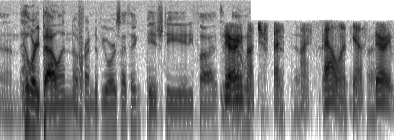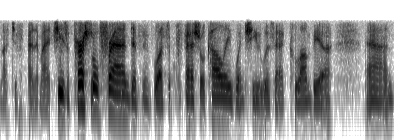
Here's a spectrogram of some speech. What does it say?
and Hilary Ballon, a friend of yours, I think, PhD 85. Very Ballon? much a friend of mine. Ballon, yes, Right. very much a friend of mine. She's a personal friend, if it was a professional colleague when she was at Columbia, and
